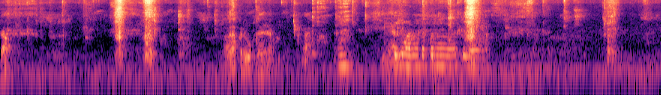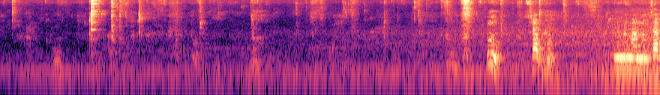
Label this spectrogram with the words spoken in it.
เจ้าเอาละกระดูกได้ครับอะอีกแฮะคือมันกับคนนี้คือยังไงอืมแซ่บฮะมันมันน้ำแซ่บ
